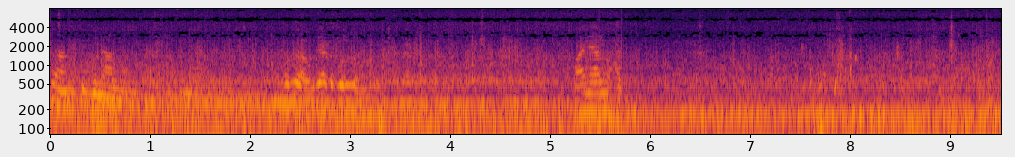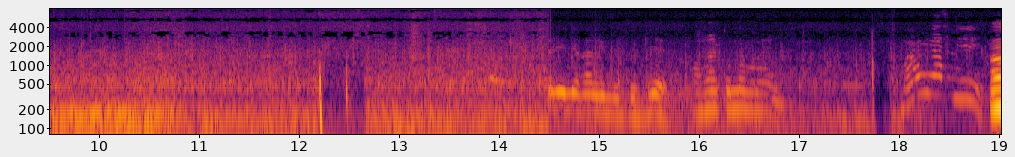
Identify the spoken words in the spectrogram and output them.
lo han detorado. হবে ওদের বললো মানে আমি 아.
